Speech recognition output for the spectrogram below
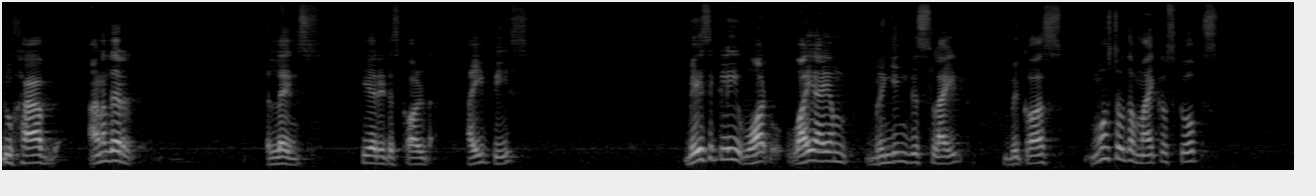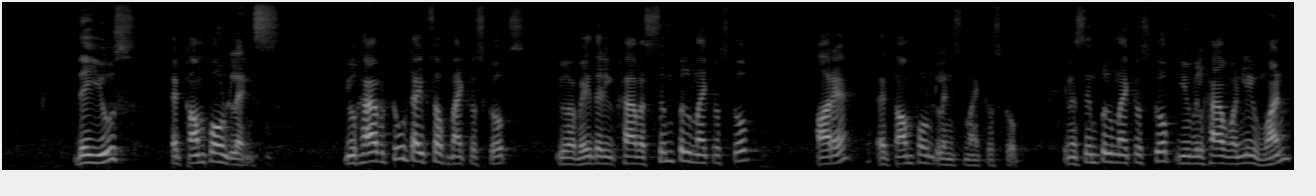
you have another lens. Here it is called eyepiece. Basically what why I am bringing this slide? Because most of the microscopes they use a compound lens you have two types of microscopes. You have either you have a simple microscope or a, a compound lens microscope. In a simple microscope, you will have only one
